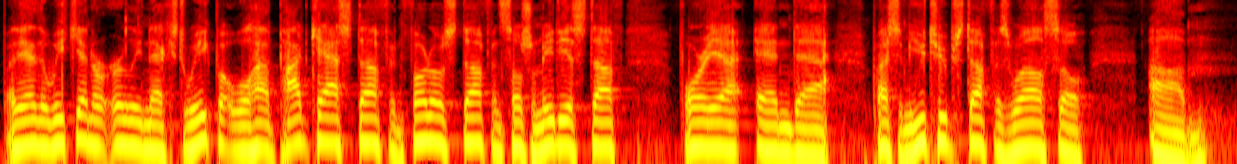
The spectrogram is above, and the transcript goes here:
by the end of the weekend or early next week. But we'll have podcast stuff and photo stuff and social media stuff for you, and uh, probably some YouTube stuff as well. So um,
